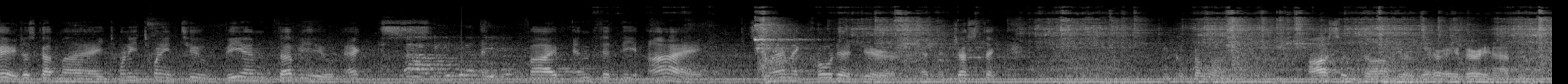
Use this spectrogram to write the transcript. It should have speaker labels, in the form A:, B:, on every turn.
A: Okay, just got my 2022 BMW X5 M50i ceramic coated here at Majestic in Coquitlam. Awesome job here, very, very happy.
